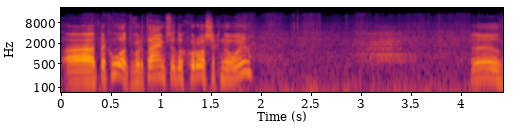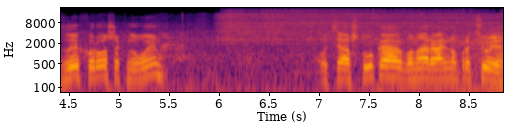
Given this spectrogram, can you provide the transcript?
А, так от, вертаємося до хороших новин. Е, З хороших новин оця штука, вона реально працює.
